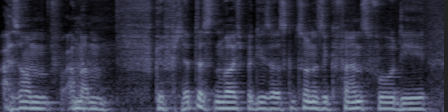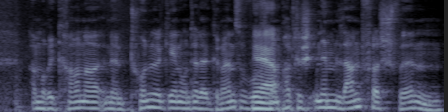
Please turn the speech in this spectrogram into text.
also am, am, am geflipptesten war ich bei dieser. Es gibt so eine Sequenz, wo die Amerikaner in den Tunnel gehen unter der Grenze, wo sie Ja. dann praktisch in dem Land verschwinden.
